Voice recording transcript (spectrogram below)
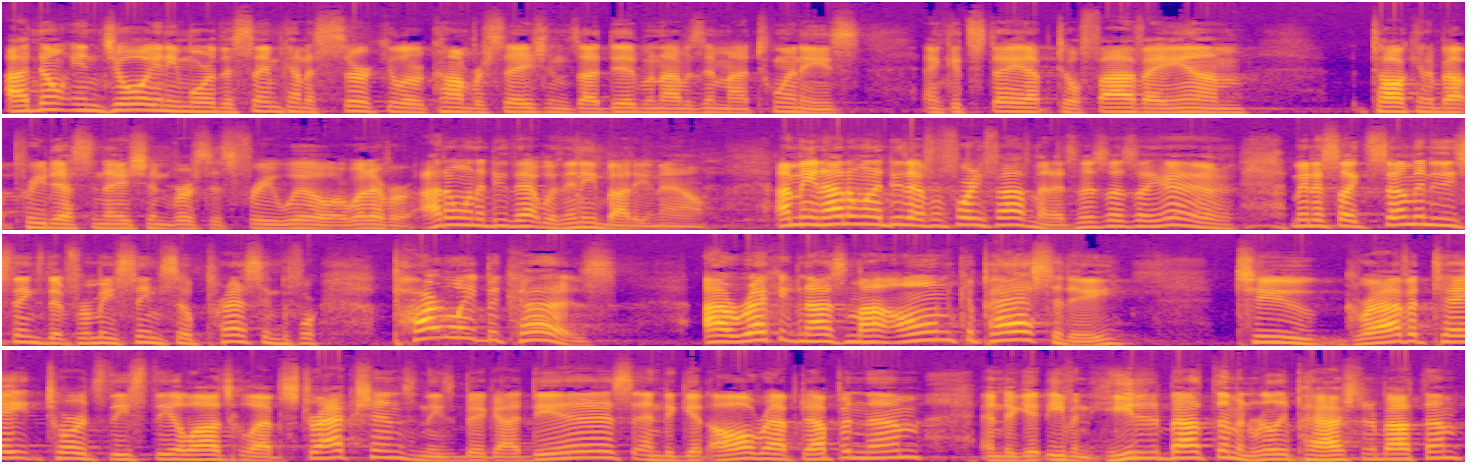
I don't enjoy anymore the same kind of circular conversations I did when I was in my 20s and could stay up till 5 a.m. talking about predestination versus free will or whatever. I don't want to do that with anybody now. I mean, I don't want to do that for 45 minutes. It's like, eh. I mean, it's like so many of these things that for me seem so pressing before, partly because I recognize my own capacity to gravitate towards these theological abstractions and these big ideas and to get all wrapped up in them and to get even heated about them and really passionate about them.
